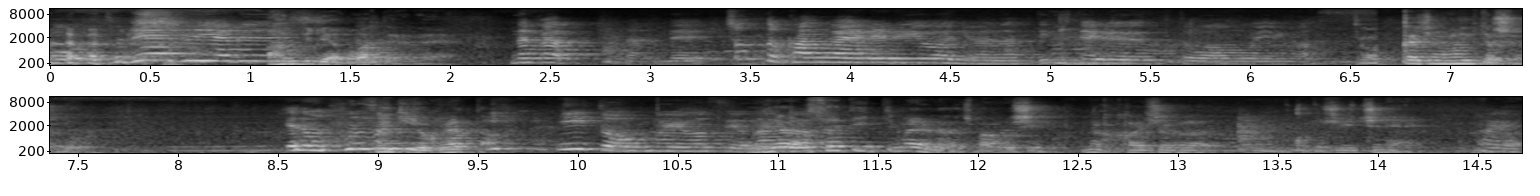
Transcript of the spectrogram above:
もうとりあえずやる あの時は分かったよね。なかったんでちょっと考えれるようにはなってきてるとは思います、会社の雰囲気としてはどう？いやでも本当雰囲気に良くなった？いいいいと思いますよ。なんいやかそうやって言ってもらえるのが一番嬉しい。のなんか会社が、うん今年1年なんか、、は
